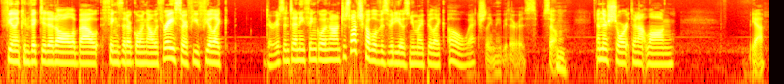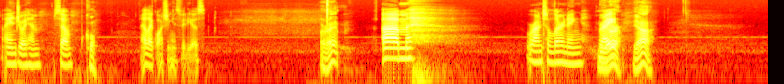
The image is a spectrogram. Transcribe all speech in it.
feeling convicted at all about things that are going on with race, or if you feel like there isn't anything going on, just watch a couple of his videos and you might be like, oh, actually, maybe there is. So, Hmm. and they're short, they're not long. Yeah, I enjoy him. So Cool. I like watching his videos. All right. Um, we're on to learning, right? Yeah.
